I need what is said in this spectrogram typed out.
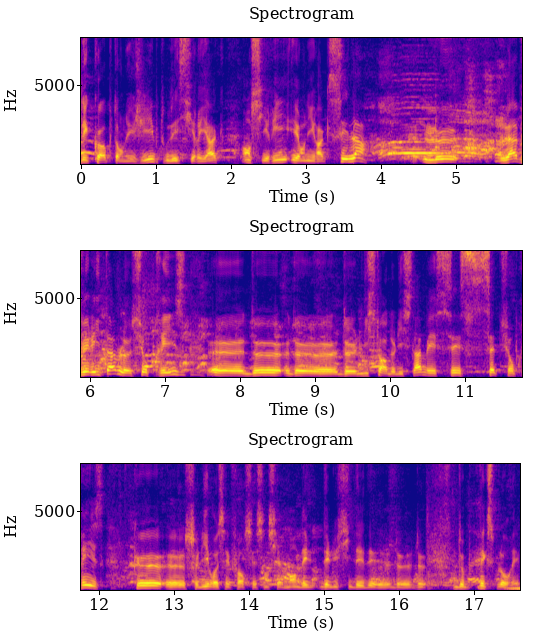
des Coptes en Égypte ou des Syriaques en Syrie et en Irak. C'est là la véritable surprise euh, de, de, l'histoire de l'islam et c'est cette surprise que euh, ce livre s'efforce essentiellement d'élucider, d'explorer.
